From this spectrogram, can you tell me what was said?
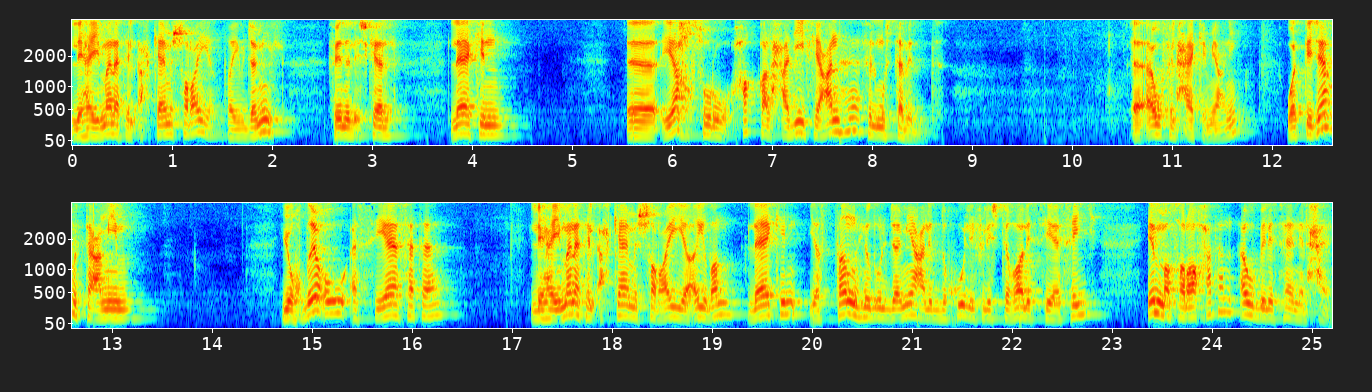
لهيمنة الأحكام الشرعية. طيب جميل. فين الإشكال؟ لكن آه، يحصر حق الحديث عنها في المستبد آه، أو في الحاكم يعني. واتجاه التعميم يخضع السياسة لهيمنة الأحكام الشرعية أيضا لكن يستنهض الجميع للدخول في الاشتغال السياسي إما صراحة أو بلسان الحال.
